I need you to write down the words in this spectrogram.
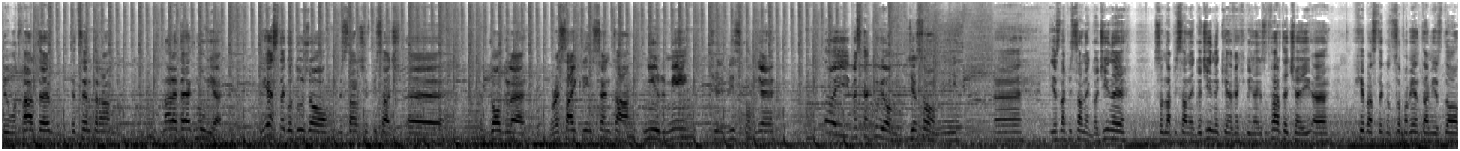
było otwarte te centra. No ale tak jak mówię, jest tego dużo. Wystarczy wpisać e, w Google Recycling Center Near Me, czyli blisko mnie. No i wyskakują gdzie są i e, jest napisane godziny, są napisane godziny, kiedy, w jakich godzinach jest otwarte. Dzisiaj e, chyba z tego co pamiętam jest do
